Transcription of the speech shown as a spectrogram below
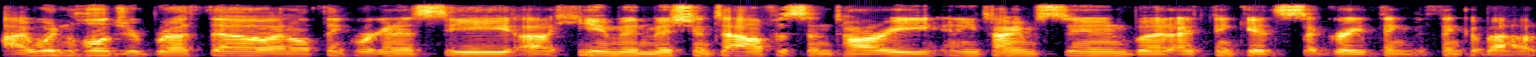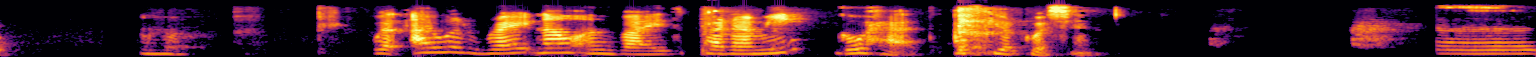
I wouldn't hold your breath though. I don't think we're going to see a human mission to Alpha Centauri anytime soon, but I think it's a great thing to think about. Mhm. Well, I will right now invite Parami. Go ahead, ask your question. Uh,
